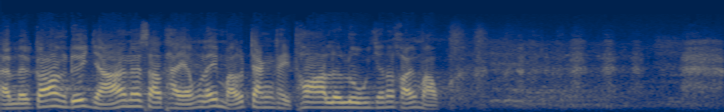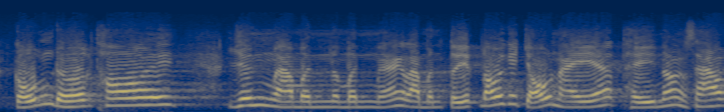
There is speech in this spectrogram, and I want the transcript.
thành được có một đứa nhỏ nó sao thầy không lấy mỡ trăng thầy thoa lên luôn cho nó khỏi mọc? Cũng được thôi, nhưng mà mình mình là mình tuyệt đối cái chỗ này á, thì nó làm sao?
